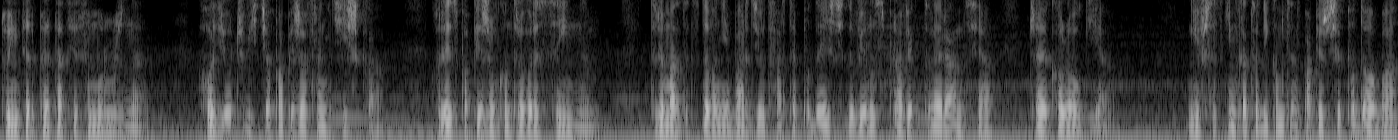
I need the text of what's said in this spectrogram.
Tu interpretacje są różne. Chodzi oczywiście o papieża Franciszka, który jest papieżem kontrowersyjnym, który ma zdecydowanie bardziej otwarte podejście do wielu spraw jak tolerancja czy ekologia. Nie wszystkim katolikom ten papież się podoba,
